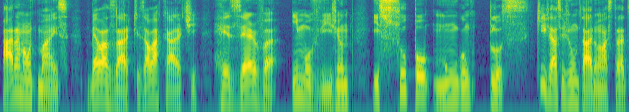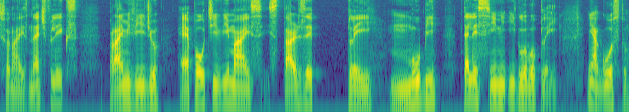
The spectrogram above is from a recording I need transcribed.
Paramount+, Belas Artes à la carte, Reserva Imovision e Supple Mungo Plus, que já se juntaram às tradicionais Netflix, Prime Video, Apple TV+, Starz Play, Mubi, Telecine e Globoplay. Em agosto,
